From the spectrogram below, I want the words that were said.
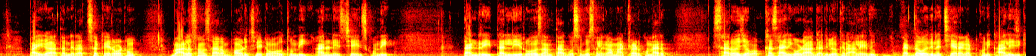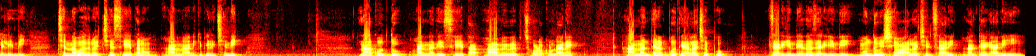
పైగా అతన్ని రచ్చకేడవటం వాళ్ళ సంసారం పాడు చేయటం అవుతుంది అని నిశ్చయించుకుంది. తండ్రి తల్లి రోజంతా గుసగుసలుగా మాట్లాడుకున్నారు. సరోజ ఒక్కసారి కూడా గదిలోకి రాలేదు. పెద్ద వదిన చీర కట్టుకుని కాలేజీకి వెళ్ళింది. చిన్న వదిన వచ్చి సీతను అన్నానికి పిలిచింది. నాకొద్దు అన్నది సీత ఆమె వైపు చూడకుండానే. అన్నం తినకపోతే ఎలా చెప్పు? జరిగిందేదో జరిగింది. ముందు విషయం ఆలోచించాలి. అంతేగాని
